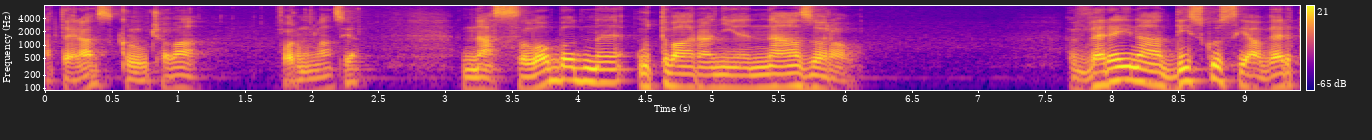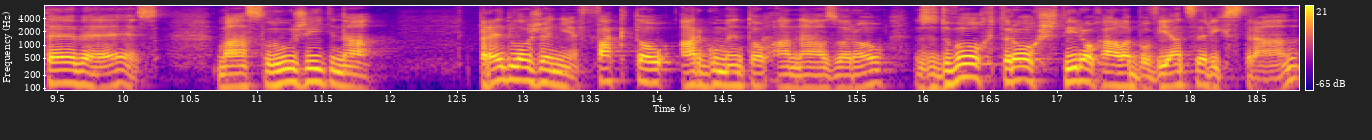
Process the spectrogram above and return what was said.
A teraz kľúčová formulácia na slobodné utváranie názorov. Verejná diskusia v RTVS má slúžiť na predloženie faktov, argumentov a názorov z dvoch, troch, štyroch alebo viacerých strán,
